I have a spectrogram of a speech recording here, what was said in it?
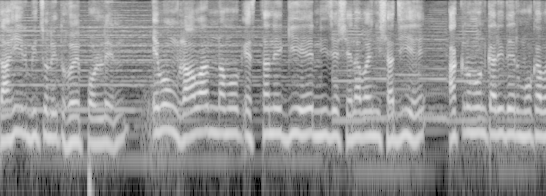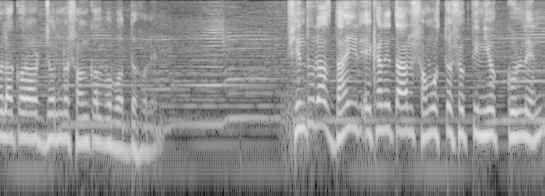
দাহির বিচলিত হয়ে পড়লেন এবং রাওয়ার নামক স্থানে গিয়ে নিজে সেনাবাহিনী সাজিয়ে আক্রমণকারীদের মোকাবেলা করার জন্য সংকল্পবদ্ধ হলেন। সিন্ধুরাজ দাহির এখানে তার সমস্ত শক্তি নিয়োগ করলেন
